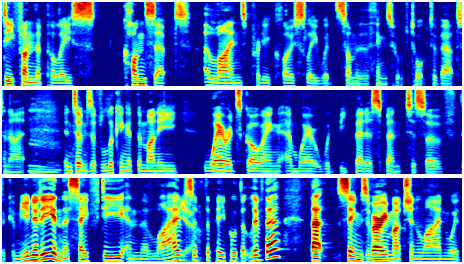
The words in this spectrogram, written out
defund the police concept aligns pretty closely with some of the things we've talked about tonight Mm. in terms of looking at the money, where it's going, and where it would be better spent to serve the community and the safety and the lives Yeah. of the people that live there. That seems very much in line with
